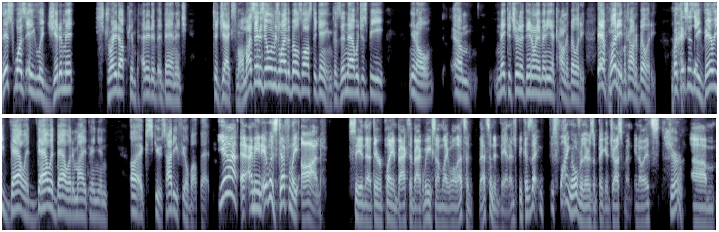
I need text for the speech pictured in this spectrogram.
this was a legitimate, straight up competitive advantage to Jacksonville. I'm not saying it's the only reason why the Bills lost the game, because then that would just be, you know, um, making sure that they don't have any accountability. They have plenty of accountability, but this is a very valid, valid, valid, in my opinion, uh, excuse. How do you feel about that? Yeah, I mean, it was definitely odd seeing that they were playing back to back weeks. I'm like, well, that's a that's an advantage because that just flying over there is a big adjustment. You know, it's sure. Um,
